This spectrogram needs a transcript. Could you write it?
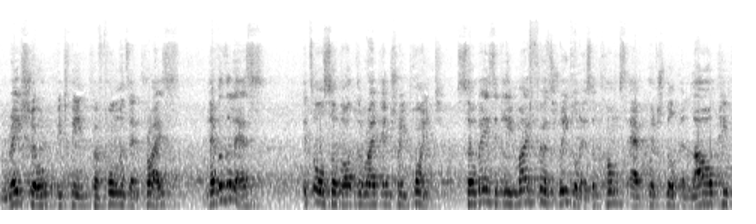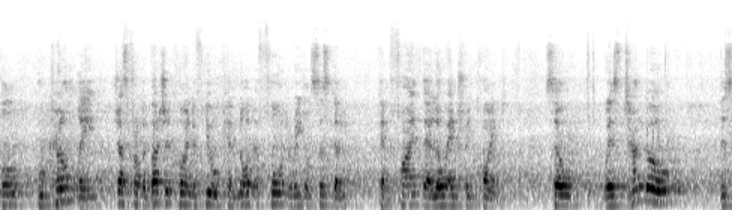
ratio between performance and price. Nevertheless, it's also about the right entry point. So basically, My First Riedel is a comms app which will allow people who currently, just from a budget point of view, cannot afford a Riedel system, can find their low entry point. So with Tango, this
